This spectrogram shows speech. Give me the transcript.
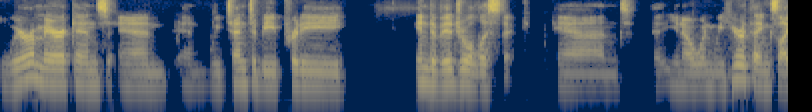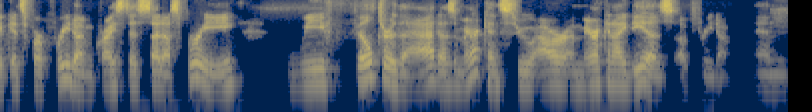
we're Americans and and we tend to be pretty individualistic and you know when we hear things like it's for freedom christ has set us free we filter that as americans through our american ideas of freedom and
